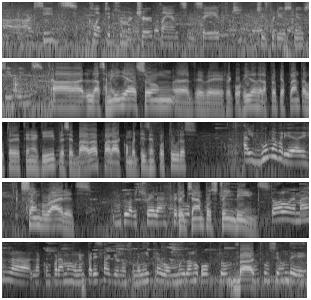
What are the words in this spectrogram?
Uh, are seeds collected from mature plants and saved to produce new seedlings? Ah, las semillas son uh, de- de- recogidas de las propias plantas que ustedes tienen aquí, preservadas para convertirse en posturas. Algunas variedades, Some varieties, por ejemplo la bichuela, for example, string beans. todo lo demás la, la compramos a una empresa que nos suministra con muy bajo costo But en función de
